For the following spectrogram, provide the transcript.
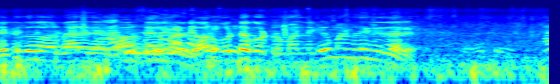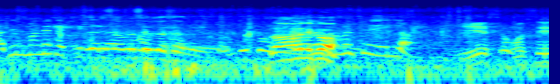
ತೆಗೆದು ಅವ್ರು ಬೇರೆ ಜಾಗ ಅವ್ರು ಸೇಲ್ ಮಾಡಿದ್ರು ಅವ್ರು ಗುಡ್ಡ ಕೊಟ್ಟರು ಮಣ್ಣಿಗೆ ಮಣ್ಣು ತೆಗೆದಿದ್ದಾರೆ ಸಮಸ್ಯೆ ಇಲ್ಲ ಸಮಸ್ಯೆ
